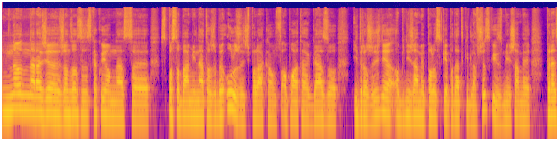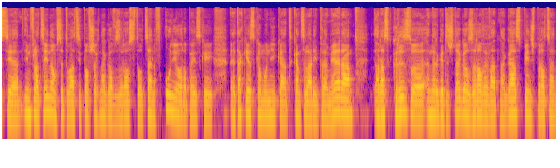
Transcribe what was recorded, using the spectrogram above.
No, na razie rządzący zaskakują nas e, sposobami na to, żeby ulżyć Polakom w opłatach gazu i drożyźnie. Obniżamy polskie podatki dla wszystkich, zmniejszamy presję inflacyjną w sytuacji powszechnego wzrostu cen w Unii Europejskiej. E, taki jest komunikat kancelarii premiera oraz kryzysu energetycznego, zerowy VAT na gaz, 5%,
